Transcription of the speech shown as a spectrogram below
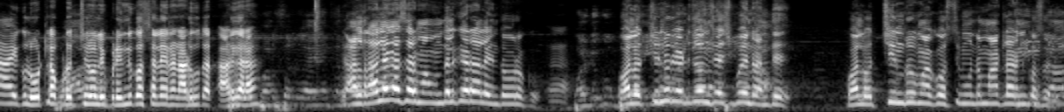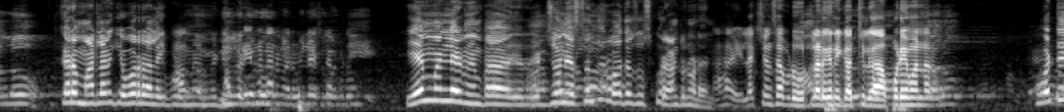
నాయకులు ఓట్లప్పుడు వచ్చిన వాళ్ళు ఇప్పుడు ఎందుకు వస్తలేరని అడుగుతారు అడగరా? వాళ్ళు రాలే కదా సార్ మా ముందరికే రాలే ఇంతవరకు. వాళ్ళు వచ్చిండ్రు రెడ్ జోన్స్ వేసిపోయినారు అంతే. వాళ్ళు వచ్చిండ్రు మాకు వస్తే ఉంటే మాట్లాడడానికి వస్తారు ఇక్కడ మాట్లాడడానికి ఎవరు రాలే ఇప్పుడు మేము మీటింగ్ ఏం మనలేరు మేము ప- రెడ్ జోన్ వేస్తాం తర్వాత చూసుకోరు అంటున్నాడు ఆయన. ఎలక్షన్స్ అప్పుడు ఓట్లు అడగనికి వచ్చి అప్పుడు ఏమన్నారు? ఓటే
